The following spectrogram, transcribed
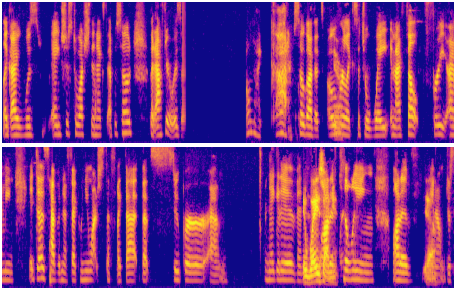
Like I was anxious to watch the next episode, but after it was, oh my god, I'm so glad that's over. Like such a weight, and I felt free. I mean, it does have an effect when you watch stuff like that. That's super um negative and It weighs a lot on of you. killing, a lot of Yeah. you know, just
